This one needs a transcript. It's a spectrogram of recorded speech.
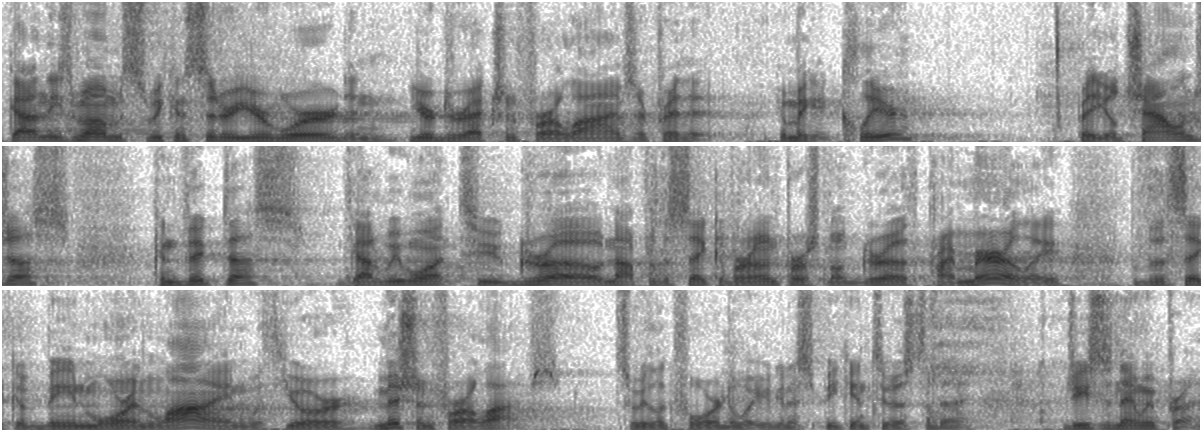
God, in these moments, we consider your word and your direction for our lives. I pray that you'll make it clear, pray that you'll challenge us convict us. God, we want to grow, not for the sake of our own personal growth primarily, but for the sake of being more in line with your mission for our lives. So we look forward to what you're going to speak into us today. In Jesus' name we pray.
